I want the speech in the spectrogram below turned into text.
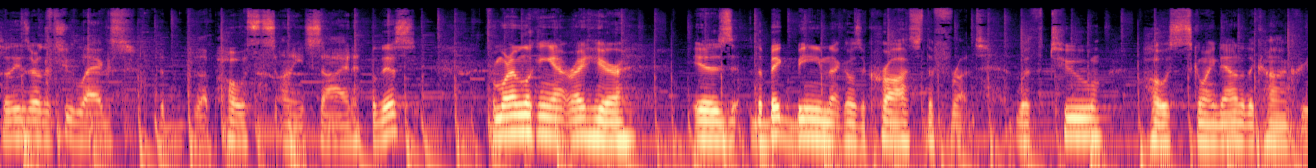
So these are the two legs, the, the posts on each side. This, from what I'm looking at right here, is the big beam that goes across the front with two posts going down to the concrete.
